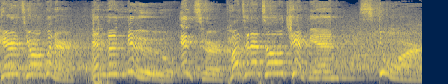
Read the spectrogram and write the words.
Here's your winner and the new Intercontinental Champion, Storm.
